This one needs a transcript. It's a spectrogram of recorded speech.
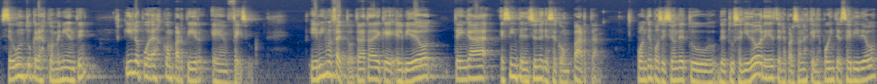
según tú creas conveniente, y lo puedas compartir en Facebook. Y el mismo efecto, trata de que el video tenga esa intención de que se comparta. Ponte en posición de, de tus seguidores, de las personas que les puede interesar el video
